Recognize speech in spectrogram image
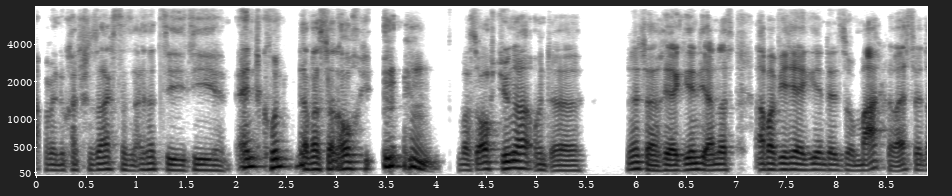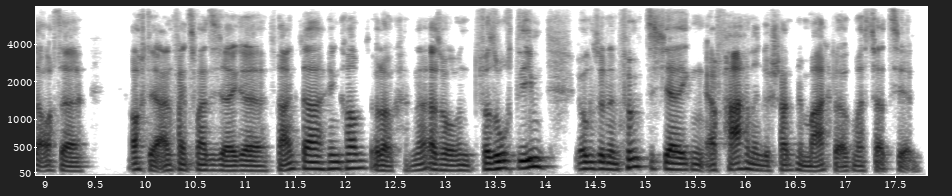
Aber wenn du gerade schon sagst, dass also die, die Endkunden, da warst du dann auch, warst du auch jünger und äh, ne, da reagieren die anders. Aber wie reagieren denn so Makler, weißt du, wenn da auch der, auch der Anfang 20-jährige Frank da hinkommt oder ne, also und versucht ihm irgend so einem 50-jährigen erfahrenen gestandenen Makler irgendwas zu erzählen?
